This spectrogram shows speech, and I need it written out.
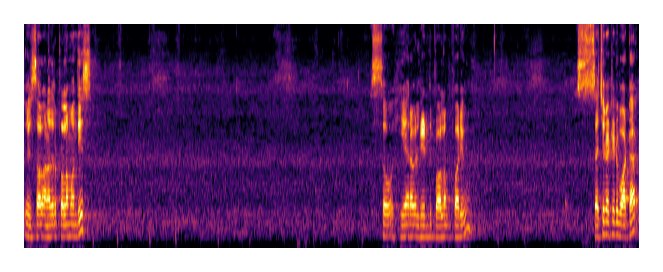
We will solve another problem on this. So here I will read the problem for you. Saturated water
